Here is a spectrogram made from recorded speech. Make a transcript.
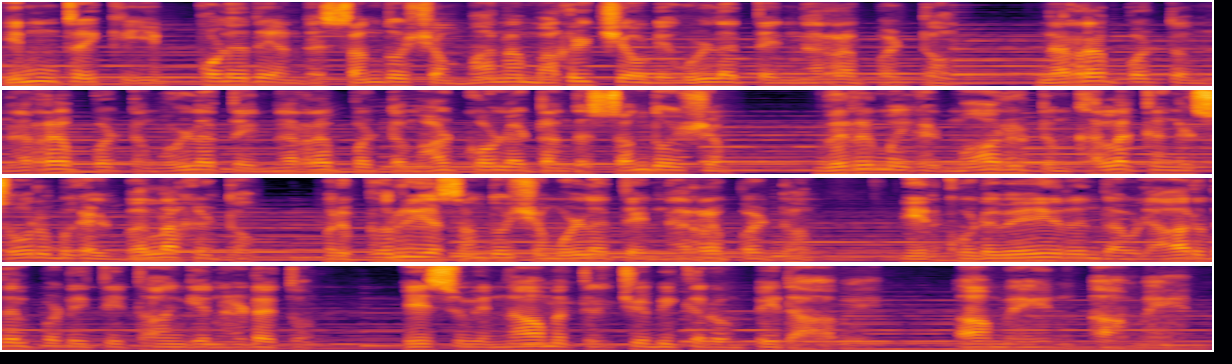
இன்றைக்கு இப்பொழுதே அந்த சந்தோஷம் மன மகிழ்ச்சியோடைய உள்ளத்தை நிறப்பட்டும் நிறப்பட்டும் நிறப்பட்டும் உள்ளத்தை நிறப்பட்டும் ஆட்கொள்ளட்டும் அந்த சந்தோஷம். வெறுமைகள் மாறட்டும் கலக்கங்கள் சோர்வுகள் விலகட்டும். ஒரு பெரிய சந்தோஷம் உள்ளத்தை நிறப்பட்டும் நீர் கூடவே இருந்து அவளை ஆறுதல் படுத்தி தாங்கி நடத்தும். இயேசுவின் நாமத்தில் ஜெபிக்கிறோம் பிதாவே. ஆமேன் ஆமேன்.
